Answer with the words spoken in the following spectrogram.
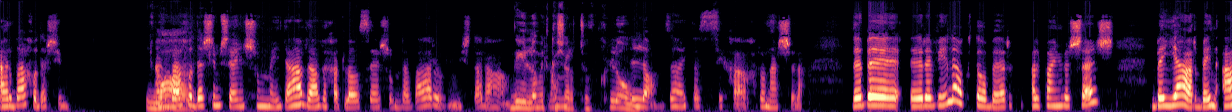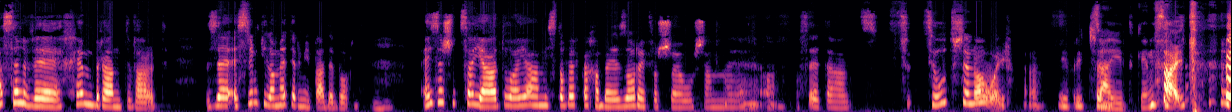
ארבעה חודשים. ארבעה וואו. חודשים שאין שום מידע ואף אחד לא עושה שום דבר, המשטרה... והיא לא מתקשרת שוב כלום. לא, זו הייתה השיחה האחרונה שלה. וברביעי לאוקטובר 2006, ביער בין אסל וחמברנדוולד, זה 20 קילומטר מפדבורן. מהמם. איזשהו צייד, הוא היה מסתובב ככה באזור איפה שהוא שם אה, עושה את הציוד שלו, וואי, העברית של... ציד, כן? ציד.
